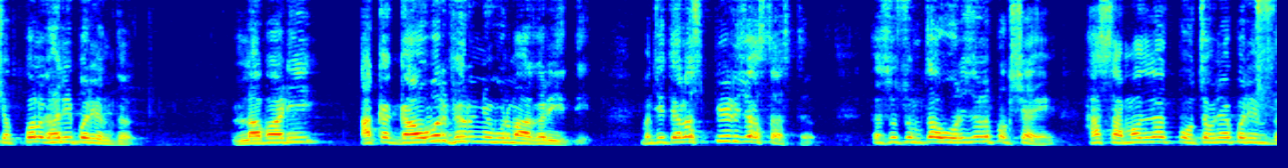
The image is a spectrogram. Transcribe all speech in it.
चप्पल घालीपर्यंत लबाडी अख्खा गावभर फिरून निघून माघारी येते. म्हणजे त्याला स्पीड जास्त असतं. तसं तुमचा ओरिजिनल पक्ष आहे हा समाजात पोहोचवण्यापर्यंत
